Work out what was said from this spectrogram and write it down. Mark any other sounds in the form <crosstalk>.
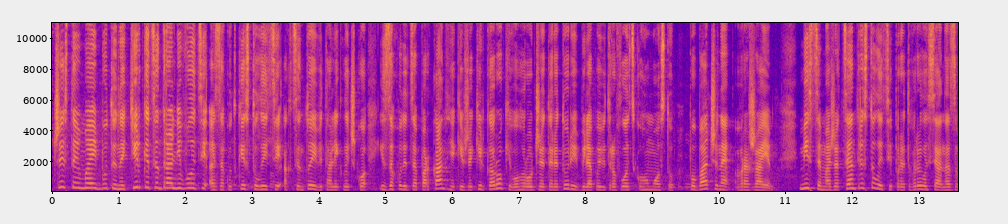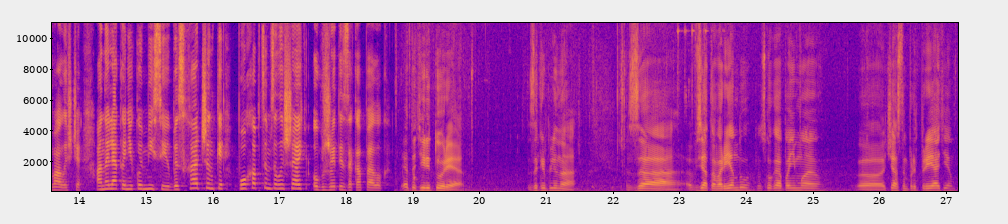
Чистою мають бути не тільки центральні вулиці, а й закутки столиці, акцентує Віталій Кличко. І заходить за паркан, який вже кілька років огороджує територію біля повітрофлотського мосту. Побачене вражає. Місце майже в центрі столиці перетворилося на звалище, а налякані комісією безхатченки похабцем залишають обжити закапелок. Эта территория закреплена за взята в аренду, насколько я понимаю, э, частным предприятием.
